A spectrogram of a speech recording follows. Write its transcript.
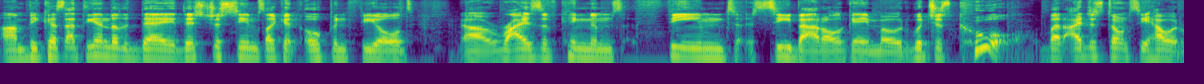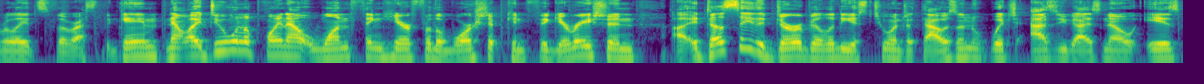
um, because at the end of the day this just seems like an open field uh, rise of kingdoms themed sea battle game mode which is cool but I just don't see how it relates to the rest of the game. Now I do want to point out one thing here for the warship configuration. Uh, it does say the durability is 200,000 which as you guys know is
